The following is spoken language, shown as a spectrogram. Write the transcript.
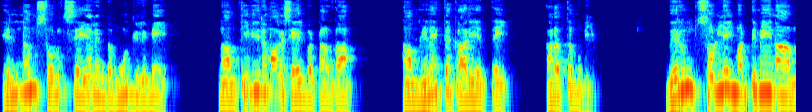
எண்ணம் சொல் செயல் என்ற மூன்றிலுமே நாம் தீவிரமாக செயல்பட்டால்தான் நாம் நினைத்த காரியத்தை நடத்த முடியும். வெறும் சொல்லில் மட்டுமே நாம்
